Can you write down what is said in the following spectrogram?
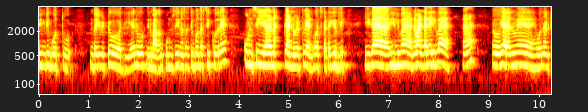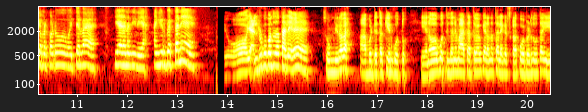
ನಿನಗೆ ಗೊತ್ತು. ದಯವಿಟ್ಟು ಅದೇನು ನಿಮ್ಮ ಮಗನ ಕುಣ್ಸಿ ಇನ್ನೊಂದ್ಸತಿ ಬಂದಾಗ ಸಿಕ್ಕಿದ್ರೆ ಕುಣಿಸಿ ಹೇಳಣ್ಣ ಕಣ್ಣು ಇರ್ತೀವಿ ಹೆಂಗೋ ಅಚ್ಚುಕಟ್ಟಾಗಿರ್ಲಿ ಈಗ ಇಲ್ವಾ? ನಮ್ಮ ಅಣ್ಣನೇ ಇಲ್ವಾ? ಹಾಂ ಎಲ್ಲನೂ ಹೊಂದಾಣಿಕೆ ಮಾಡ್ಕೊಂಡು ಹೋಯ್ತಲ್ವಾ? ಹೇಳಣ್ಣ ನೀನೇ ಹಂಗಿರ್ಬೇಕು ತಾನೇ? ಅಯ್ಯೋ ಎಲ್ರಿಗೂ ಬಂದದ ತಲೆ. ಸುಮ್ಮನಿರವ ಆ ಬಡ್ಡೆ ತಕ್ಕ ಏನು ಗೊತ್ತು? ಏನೋ ಗೊತ್ತಿಲ್ಲದೇ ಮಾತಾಡ್ತವೆ ಅವಕ್ಕೆಲ್ಲ ತಲೆಗೆಡ್ಸ್ಕೊಳಕ್ಕೆ ಹೋಗ್ಬೇಡ್ದು ತಾಯಿ.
